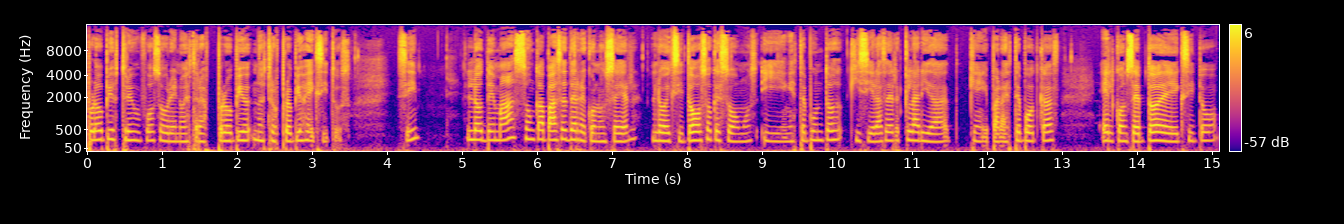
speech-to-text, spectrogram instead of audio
propios triunfos, sobre nuestras propios, nuestros propios éxitos. ¿Sí? Los demás son capaces de reconocer lo exitoso que somos y en este punto quisiera hacer claridad que para este podcast el concepto de éxito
